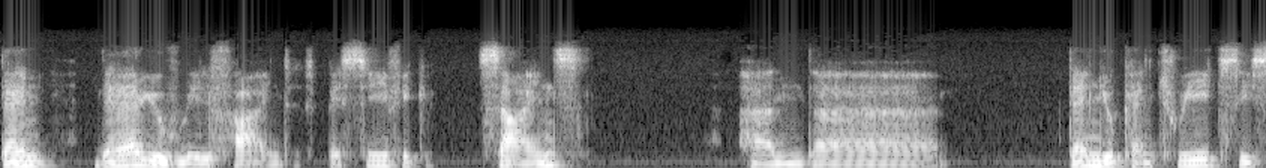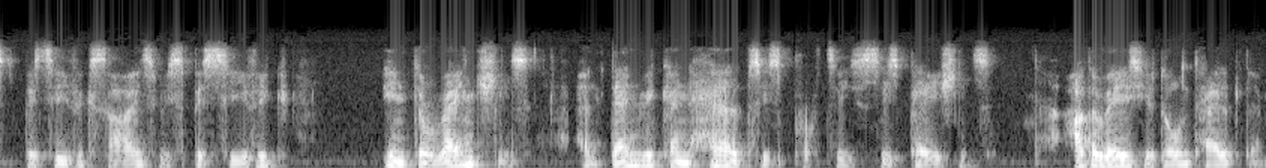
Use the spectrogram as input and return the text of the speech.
then there you will find specific signs, and uh, then you can treat these specific signs with specific interventions, and then we can help these, these, these patients. Otherwise, you don't help them.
